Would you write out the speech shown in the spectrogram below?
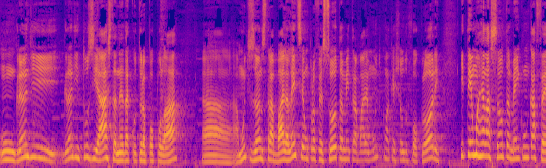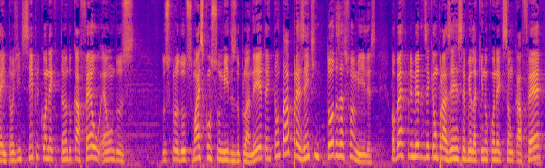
um grande, grande entusiasta né, da cultura popular há, há muitos anos trabalha, além de ser um professor, também trabalha muito com a questão do folclore e tem uma relação também com o café. Então a gente sempre conectando. O café é um dos, dos produtos mais consumidos do planeta, então está presente em todas as famílias. Roberto, primeiro dizer que é um prazer recebê-lo aqui no Conexão Café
